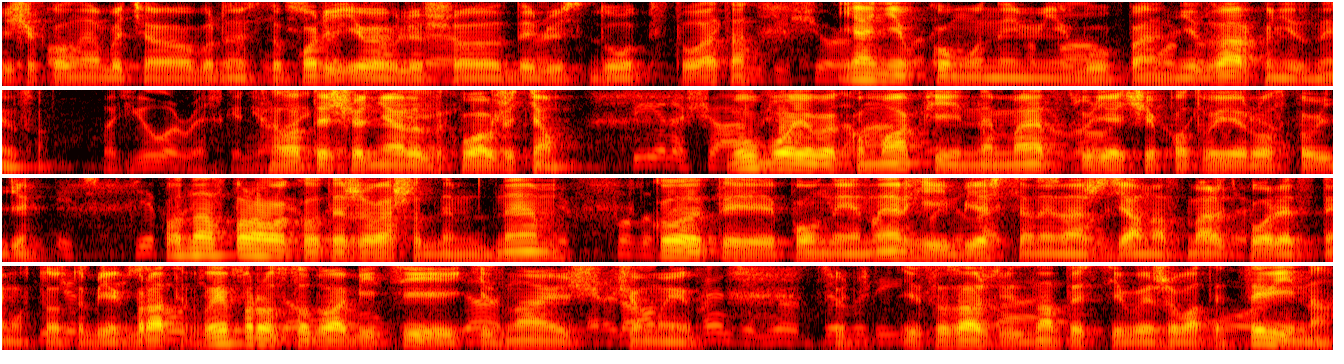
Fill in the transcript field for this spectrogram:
і що коли-небудь обернусь до полі і виявлю, що дивлюсь дуло пістолета, я ні в кому не міг був впевнений, ні зверху, ні знизу. Але ти щодня ризикував життям. Був бойовиком мафії, немець, судячи по твоїй розповіді. Одна справа, коли ти живеш одним днем, коли ти повний енергії, б'єшся не на життя, на смерть поряд з тим, хто тобі як брат. Ви просто два бійці, які знають, що ми суть. І залежить від знатості виживати. Це війна.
